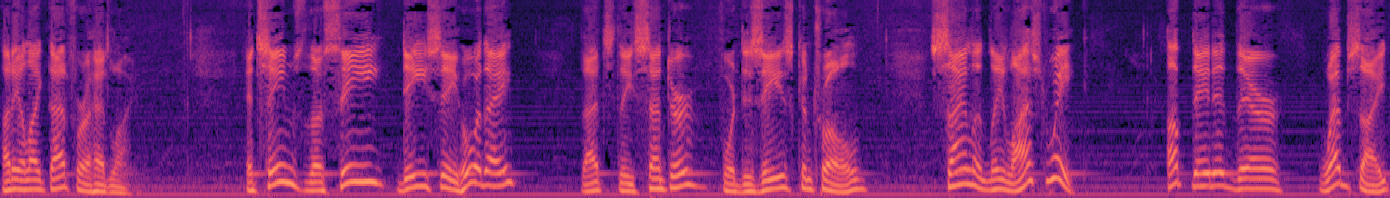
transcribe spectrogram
How do you like that for a headline? It seems the CDC, who are they? That's the Center for Disease Control, silently last week updated their website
